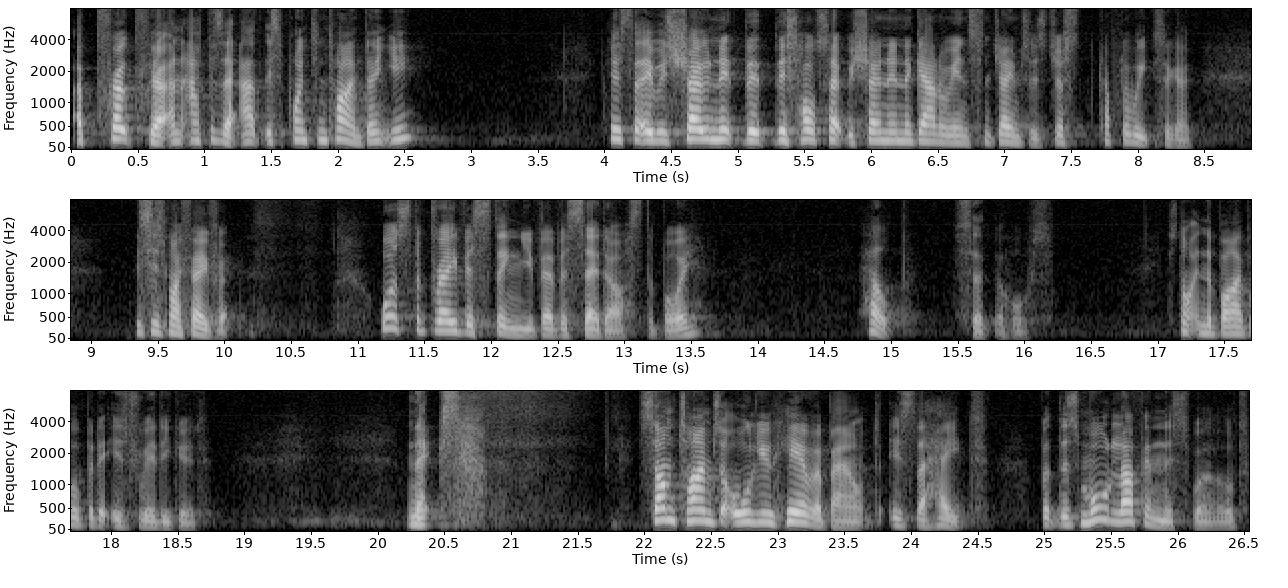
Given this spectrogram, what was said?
appropriate and apposite at this point in time, don't you? it was shown, it, this whole set was shown in the gallery in St. James's just a couple of weeks ago. This is my favourite. What's the bravest thing you've ever said? asked the boy. Help, said the horse. It's not in the Bible, but it is really good. Next. Sometimes all you hear about is the hate, but there's more love in this world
